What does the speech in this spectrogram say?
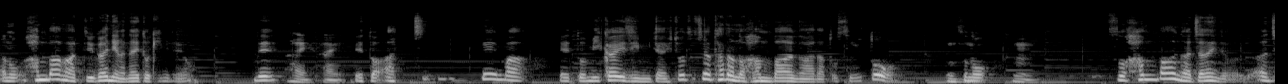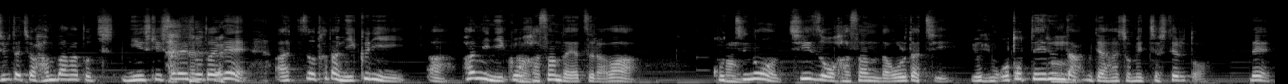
あの、ハンバーガーっていう概念がない時にだよ。で、はいはい。えっと、あっちで、まあ、えっと、未開人みたいな人たちがただのハンバーガーだとすると、その、うん。そのハンバーガーじゃないんだよ。あ自分たちはハンバーガーと認識してない状態で、あっちのただ肉に、あ、パンに肉を挟んだ奴らは、こっちのチーズを挟んだ俺たちよりも劣っているんだ、みたいな話をめっちゃしてると。で、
